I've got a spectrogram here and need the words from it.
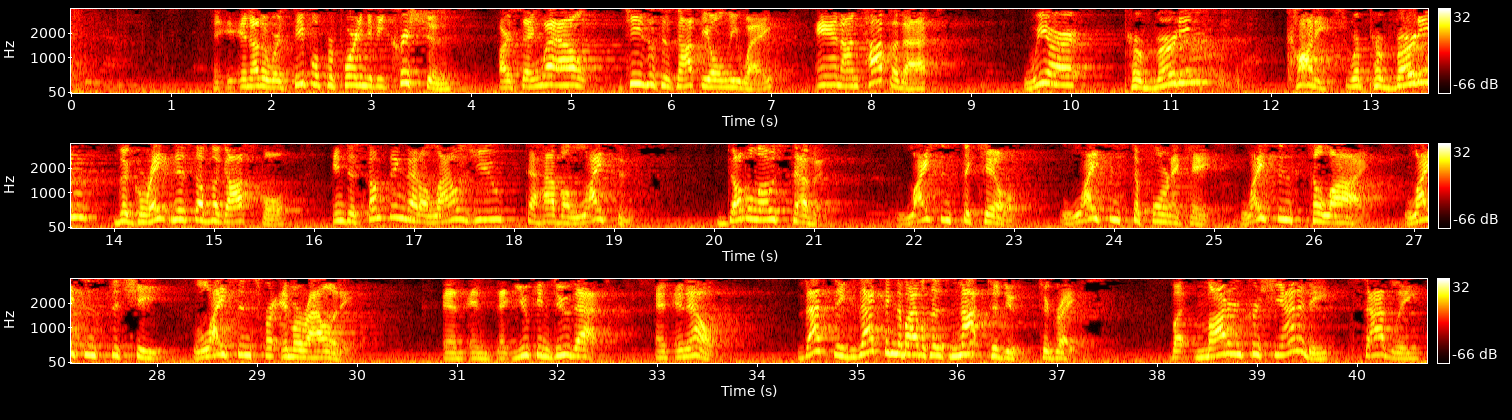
In other words, people purporting to be Christians are saying, well, Jesus is not the only way. And on top of that, we are perverting charis. We're perverting the greatness of the gospel into something that allows you to have a license. 007. License to kill. License to fornicate. License to lie. License to cheat. License for immorality. And, and that you can do that. And, and now, that's the exact thing the Bible says not to do to grace. But modern Christianity, sadly,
